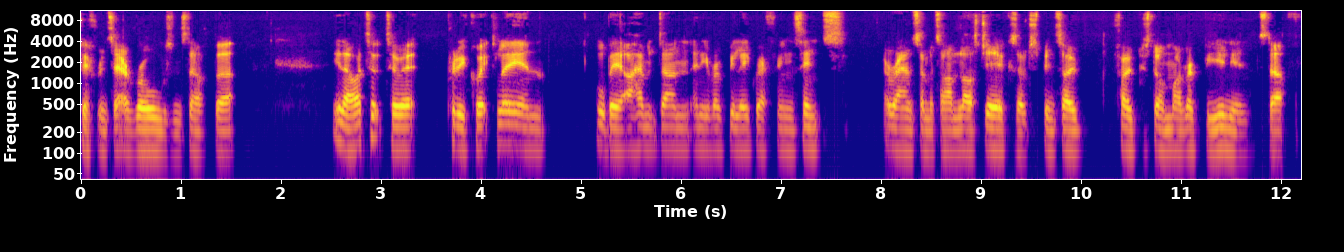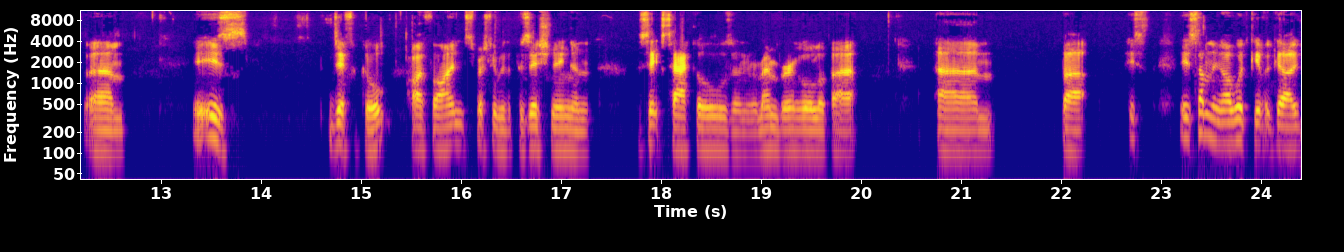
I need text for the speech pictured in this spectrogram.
different set of rules and stuff. But you know, I took to it pretty quickly, and albeit I haven't done any rugby league refereeing since around summertime last year because I've just been so focused on my rugby union stuff. Um, it is difficult, I find, especially with the positioning and the six tackles and remembering all of that. Um, but it's it's something I would give a go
